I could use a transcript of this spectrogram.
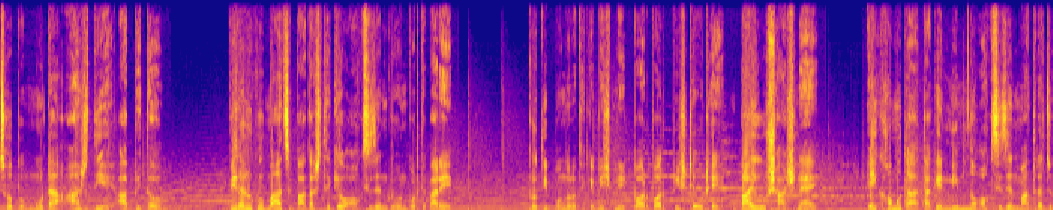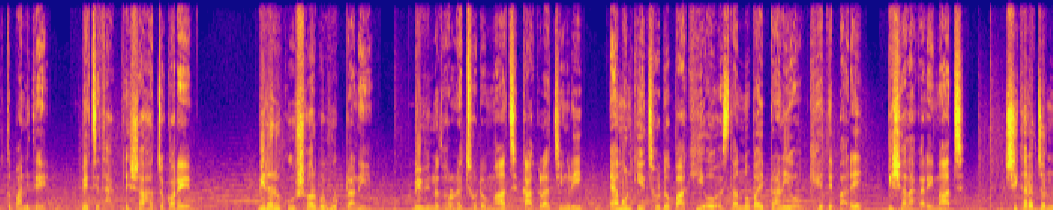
ছোপ, মোটা আঁশ দিয়ে আবৃত। পিরারুকু মাছ বাতাস থেকেও অক্সিজেন গ্রহণ করতে পারে। প্রতি পনেরো থেকে বিশ মিনিট পর পর পৃষ্ঠে উঠে বায়ু শ্বাস নেয়। এই ক্ষমতা তাকে নিম্ন অক্সিজেন মাত্রাযুক্ত পানিতে বেঁচে থাকতে সাহায্য করে। পিরারুকু সর্বভোগ প্রাণী। বিভিন্ন ধরনের ছোট মাছ, কাঁকড়া, চিংড়ি, এমনকি ছোট পাখি ও স্তন্যপায়ী প্রাণীও খেতে পারে বিশাল আকার এই মাছ। শিকারের জন্য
